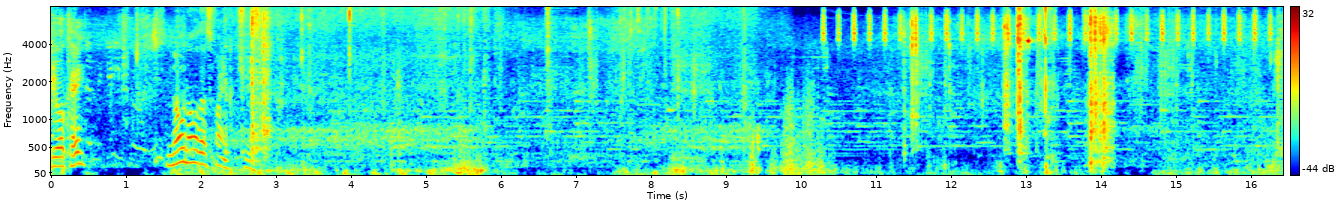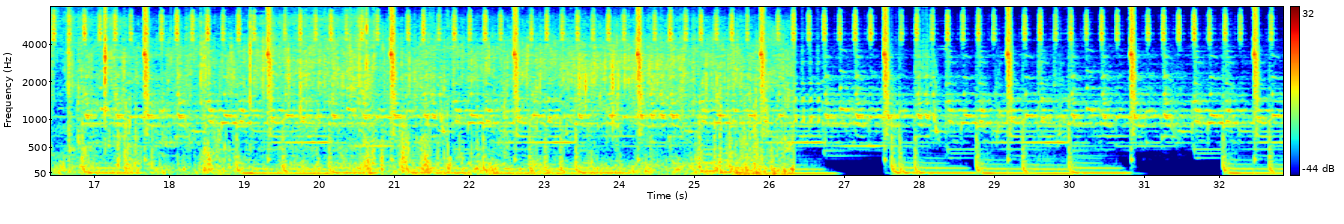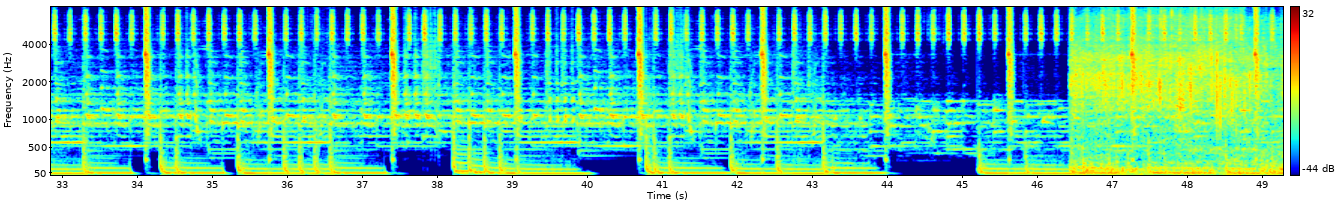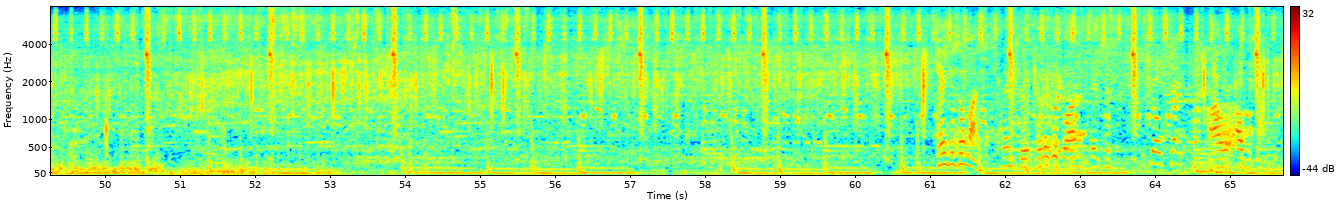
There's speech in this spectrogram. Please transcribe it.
You okay? No, no, that's fine. Cheers. Thank you so much. Thank you. Have a good one. Thank you. It's okay. I'll, I'll be fine.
